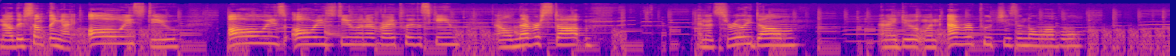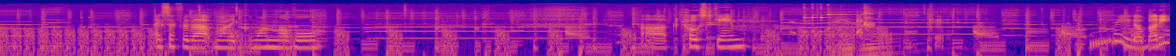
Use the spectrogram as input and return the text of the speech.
Now there's something I always do, always, always do whenever I play this game, and I'll never stop. And it's really dumb. And I do it whenever Poochy's in a level. Except for that one, like one level uh, post game. Okay. There you go, buddy.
